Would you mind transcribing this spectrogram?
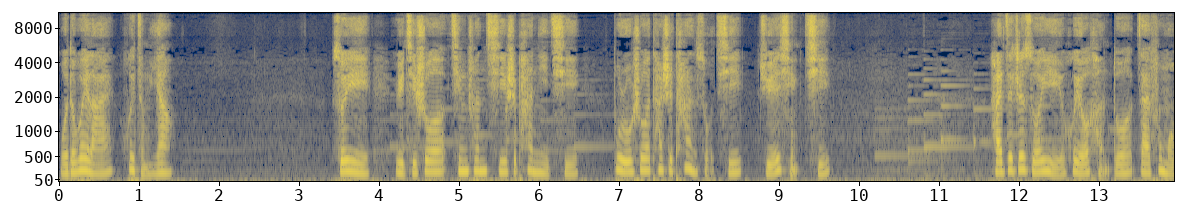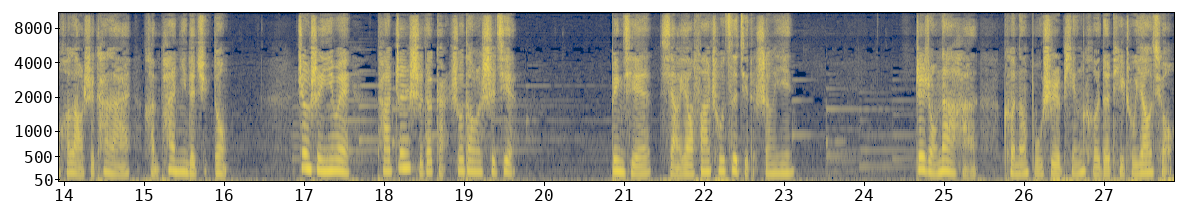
我的未来会怎么样？所以，与其说青春期是叛逆期，不如说他是探索期、觉醒期。孩子之所以会有很多在父母和老师看来很叛逆的举动，正是因为他真实的感受到了世界，并且想要发出自己的声音。这种呐喊可能不是平和的提出要求，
